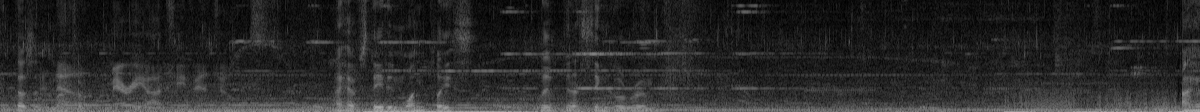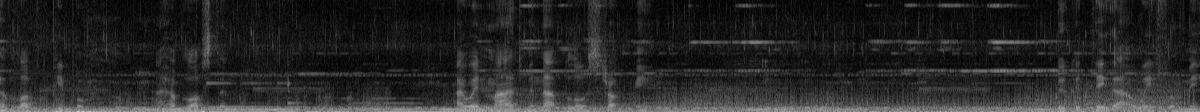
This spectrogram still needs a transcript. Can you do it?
It doesn't and matter. Mariachi Vangelis. I have stayed in one place, lived in a single room. I have loved people. I have lost them. I went mad when that blow struck me Who could take that away from me?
